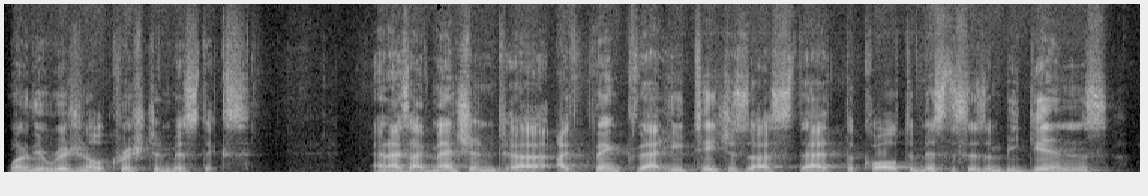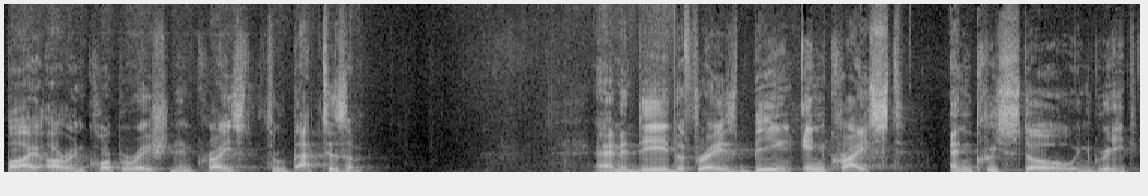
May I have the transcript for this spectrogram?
one of the original Christian mystics. And as I've mentioned, uh, I think that he teaches us that the call to mysticism begins by our incorporation in Christ through baptism. And indeed, the phrase being in Christ, en Christo in Greek,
